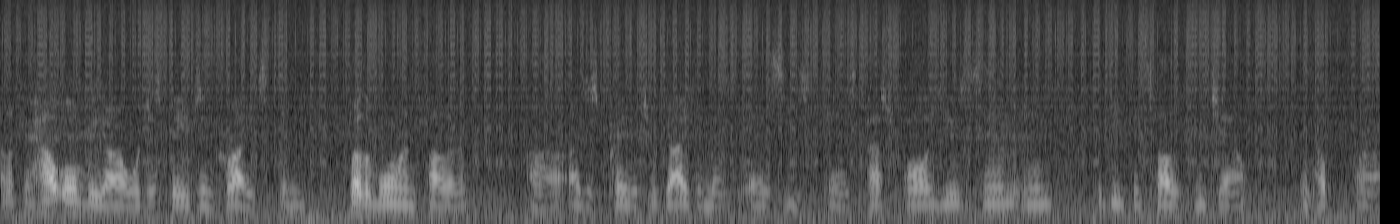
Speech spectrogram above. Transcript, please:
I don't care how old we are, we're just babes in Christ. And Brother Warren, Father, uh, I just pray that you guide him as, as, as Pastor Paul uses him and the deacons, Father, to reach out and help uh,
